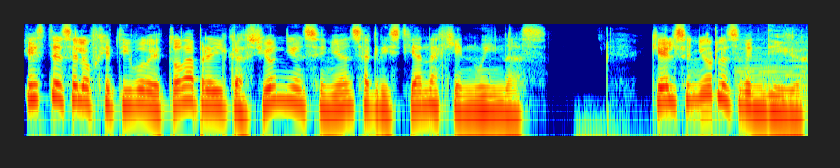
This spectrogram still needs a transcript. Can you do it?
Este es el objetivo de toda predicación y enseñanza cristiana genuinas. Que el Señor les bendiga.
